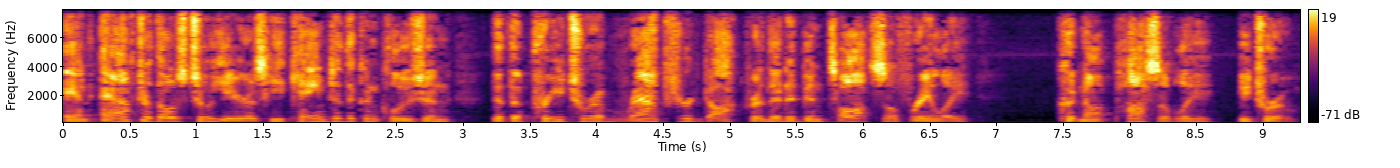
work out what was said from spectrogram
And after those two years, he came to the conclusion that the pre-trib rapture doctrine that had been taught so freely could not possibly be true.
